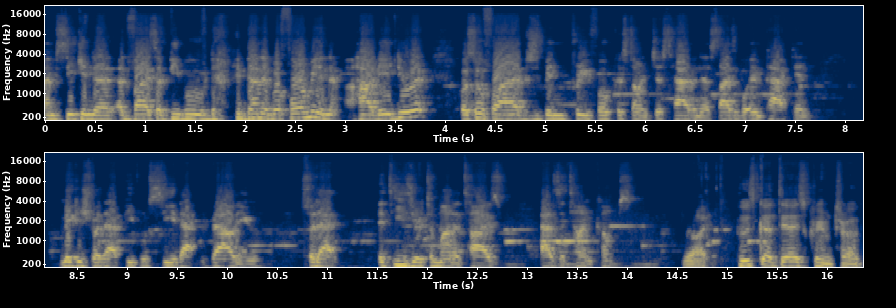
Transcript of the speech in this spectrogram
am seeking the advice of people who've done it before me and how they do it. But so far, I've just been pretty focused on just having a sizable impact and making sure that people see that value so that it's easier to monetize as the time comes. Right. Who's got the ice cream truck?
